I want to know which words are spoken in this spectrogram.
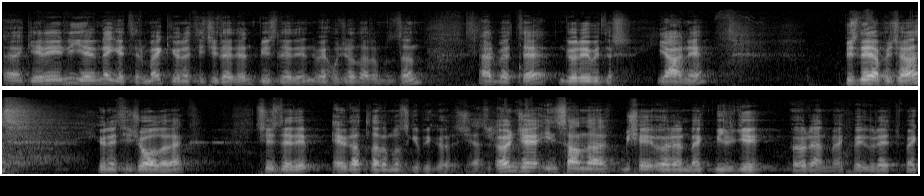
e, gereğini yerine getirmek yöneticilerin, bizlerin ve hocalarımızın elbette görevidir. Yani biz ne yapacağız? Yönetici olarak sizleri evlatlarımız gibi göreceğiz. Önce insanlar bir şey öğrenmek, bilgi öğrenmek ve üretmek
